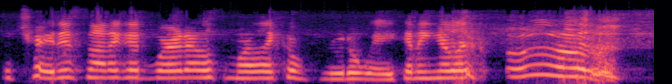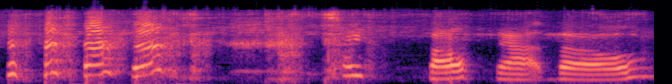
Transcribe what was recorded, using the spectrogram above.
Betrayed is not a good word. I was more like a rude awakening. You're like, ugh. I felt that though.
